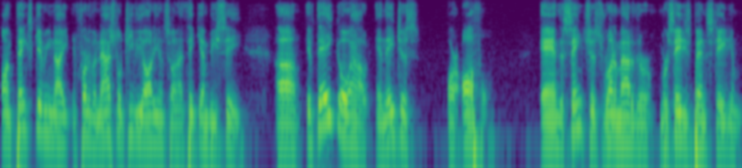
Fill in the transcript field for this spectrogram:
on Thanksgiving night in front of a national TV audience on I think NBC, um, if they go out and they just are awful, and the Saints just run them out of their Mercedes-Benz Stadium,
